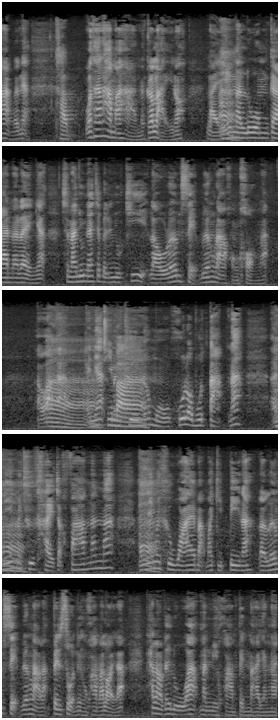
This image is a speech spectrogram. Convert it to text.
มากแล้วเนี่ย ครับวัฒนธรรมอาหารมันก็ไหลเนาะไหลอ่ามมารวมกันอะไรอย่างเงี้ย ฉะนั้นยุคนี้จะเป็นยุคที่เราเริ่มเสพเรื่องราวของของละ เอาว่าอะอ่าอันเนี้ยที่มันมาคือเนื้อหมูคุโรบุตะนะ อันนี้อ่ามัมันคือไข่จากฟาร์มนั้นนะ อันนี้อ่ามัมันคือไวน์หมักมากี่ปีนะ เราเริ่มเสพเรื่องราวละ เป็นส่วนหนึ่งของความอร่อยละ ถ้าเราได้รู้ว่ามันมีความเป็นมายังไง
